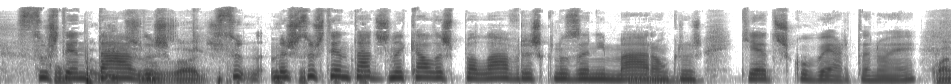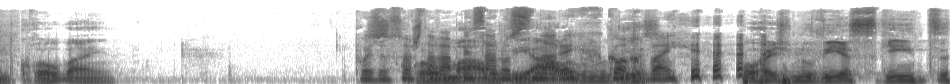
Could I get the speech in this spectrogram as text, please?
sustentados, su mas sustentados naquelas palavras que nos animaram, hum. que, nos, que é a descoberta, não é? Quando correu bem. Pois eu só estava a pensar no cenário em que corre bem. Pois no dia seguinte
